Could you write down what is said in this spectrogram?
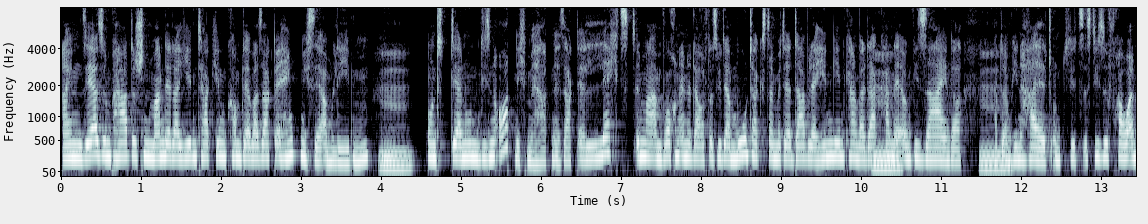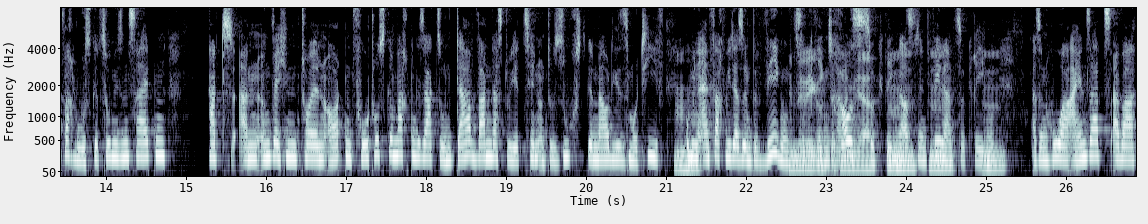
einen sehr sympathischen Mann, der da jeden Tag hinkommt, der aber sagt, er hängt nicht sehr am Leben mhm. und der nun diesen Ort nicht mehr hat. Und er sagt, er lächzt immer am Wochenende darauf, dass wieder montags, damit er da wieder hingehen kann, weil da mhm. kann er irgendwie sein, da mhm. hat er irgendwie einen Halt. Und jetzt ist diese Frau einfach losgezogen in diesen Zeiten hat an irgendwelchen tollen Orten Fotos gemacht und gesagt, so und da wanderst du jetzt hin und du suchst genau dieses Motiv, mhm. um ihn einfach wieder so in Bewegung in zu Bewegung kriegen, rauszukriegen, ja. aus den mhm. Federn zu kriegen. Mhm. Also ein hoher Einsatz, aber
